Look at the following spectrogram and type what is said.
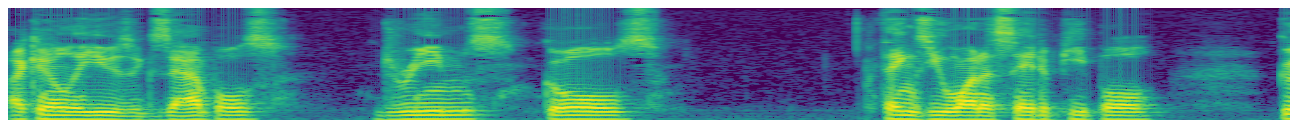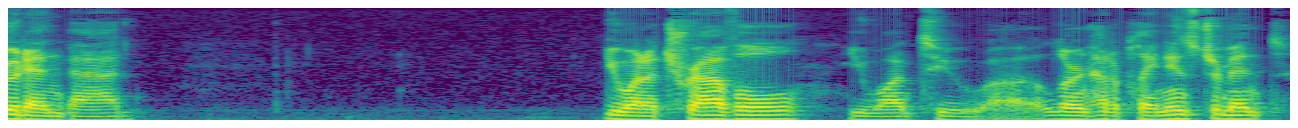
I can only use examples, dreams, goals, things you want to say to people, good and bad. You want to travel, you want to uh, learn how to play an instrument,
